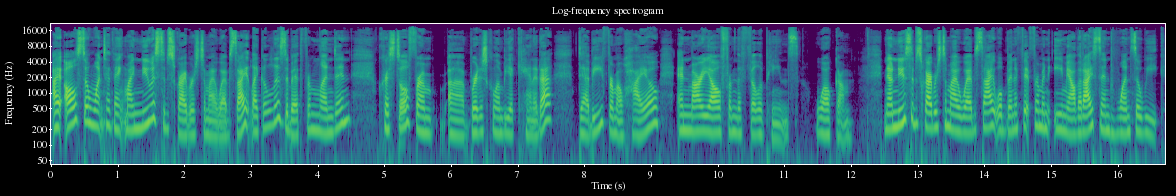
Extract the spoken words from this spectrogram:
I also want to thank my newest subscribers to my website, like Elizabeth from London, Crystal from uh, British Columbia, Canada, Debbie from Ohio, and Marielle from the Philippines. Welcome. Now, new subscribers to my website will benefit from an email that I send once a week.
